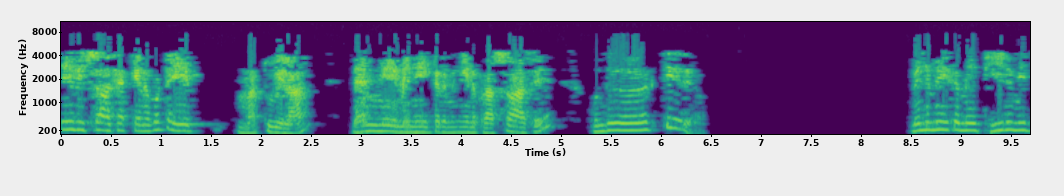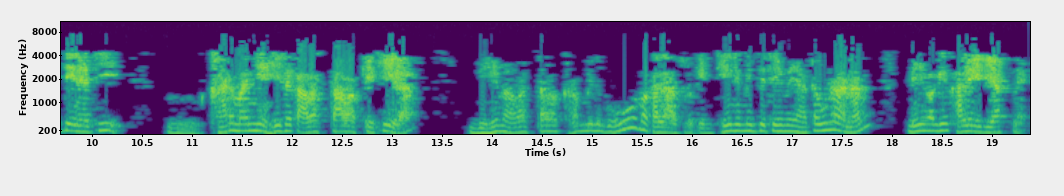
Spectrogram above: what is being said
ඒ විශ්වාසයක් එනකොට ඒ මතු වෙලා දැන් මේ මෙනෙහි කරමින් ඉන්න ප්‍රශ්වාසය හොඳට තේරෙනවා. මෙන්න මේක මේ තීන මිද්දේ නැති කර්මන්නේ හිතක අවස්ථාවක් කියලා මෙහෙම අවස්ථාවක් හම්බෙන බොහෝම කලාතුරකින් තීන මිද්දේට මේ යට වුණා නම් මේ වගේ කලෙලියක් නැහැ.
